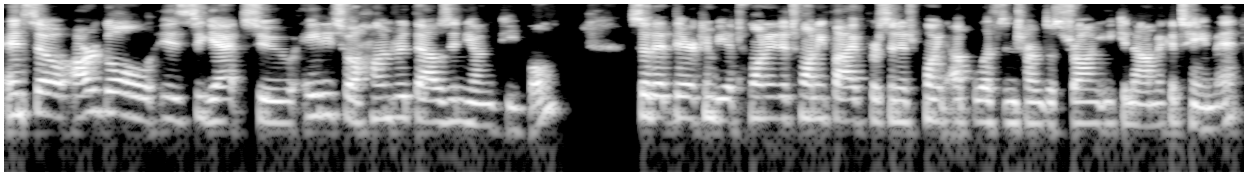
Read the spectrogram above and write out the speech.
And so our goal is to get to 80 to 100,000 young people so that there can be a 20 to 25 percentage point uplift in terms of strong economic attainment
